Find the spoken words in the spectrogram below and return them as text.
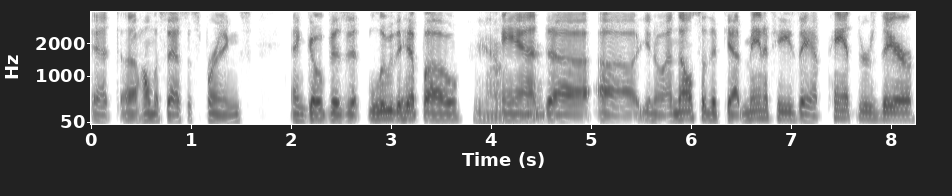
at uh, Homosassa Springs, and go visit Lu the hippo Yeah. and uh, uh, you know, and also they've got manatees. They have panthers there.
